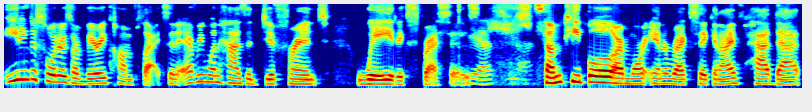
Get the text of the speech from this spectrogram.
eating disorders are very complex and everyone has a different way it expresses. Yes. Some people are more anorexic and I've had that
